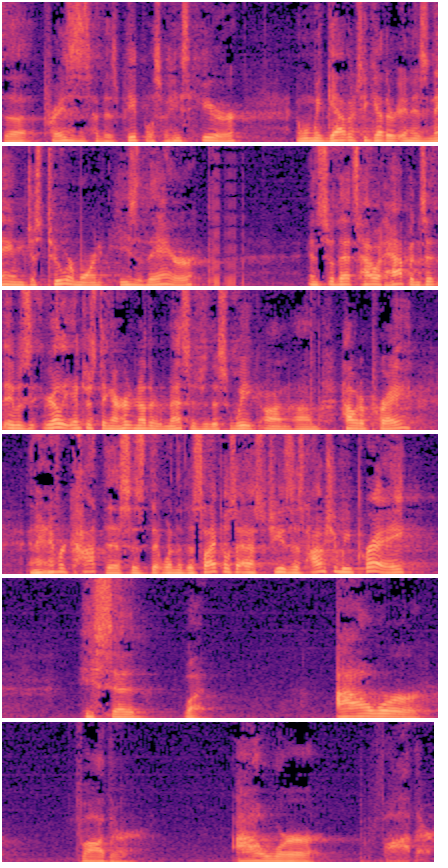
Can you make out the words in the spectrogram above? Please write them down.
the praises of His people, so He's here and when we gather together in his name, just two or more, he's there. And so that's how it happens. It, it was really interesting. I heard another message this week on um, how to pray. And I never caught this is that when the disciples asked Jesus, How should we pray? He said, What? Our Father. Our Father.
